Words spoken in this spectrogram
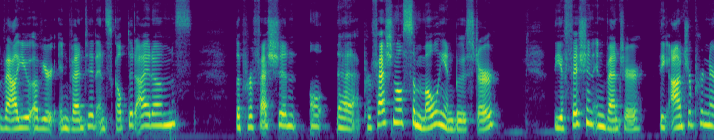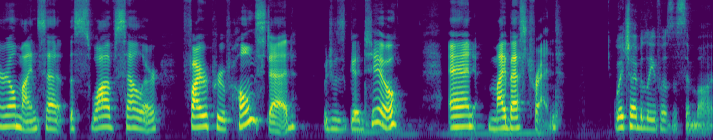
value of your invented and sculpted items, the professional uh, professional simoleon booster, the efficient inventor, the entrepreneurial mindset, the suave seller, fireproof homestead, which was good too, and my best friend. Which I believe was a Simbot.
